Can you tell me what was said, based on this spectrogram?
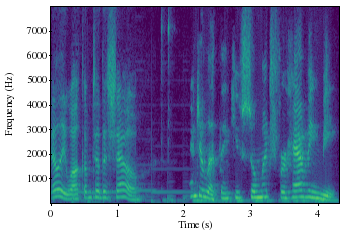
Billy, welcome to the show. Angela, thank you so much for having me.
